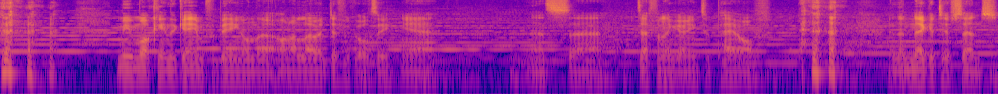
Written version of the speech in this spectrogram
Me mocking the game for being on the on a lower difficulty. Yeah. That's uh, definitely going to pay off. In the negative sense.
